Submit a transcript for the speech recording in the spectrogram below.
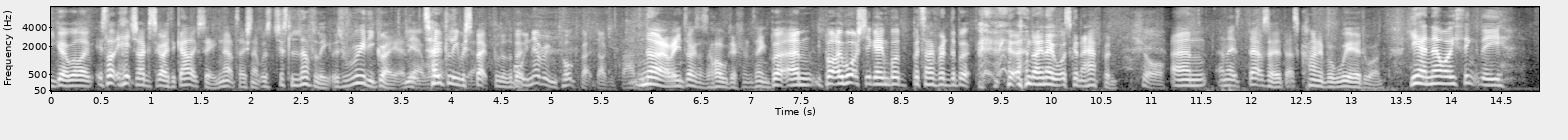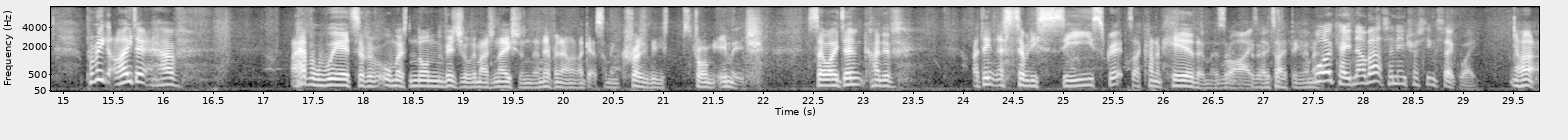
You go, well, it's like Hitchhiker's Guide to the Galaxy. An adaptation that was just lovely. It was really great, and Yeah, was, totally yeah. respectful of the book. we never even talked about Douglas Adams. No, I mean that's a whole different thing. But um, but I watched it again. But but I've read the book, and I know what's going to happen. Sure. And and it's, that's a that's kind of a weird one. Yeah. No, I think the probably I don't have. I have a weird sort of almost non-visual imagination, and every now and then I get some incredibly strong image. So I don't kind of. I don't necessarily see scripts. I kind of hear them as, Right. I, as I'm okay. typing them Out. Well, okay. Now that's an interesting segue. Uh-huh.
